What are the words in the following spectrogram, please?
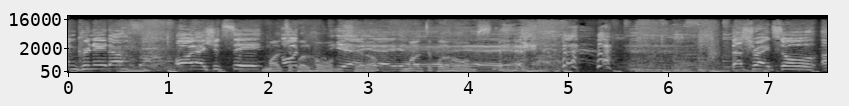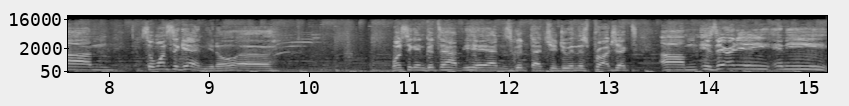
And Grenada. Or I should say Multiple out- homes, Yeah, you know? yeah, yeah, Multiple homes. That's right. So um so once again, you know, uh once again good to have you here and it's good that you're doing this project. Um is there any any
